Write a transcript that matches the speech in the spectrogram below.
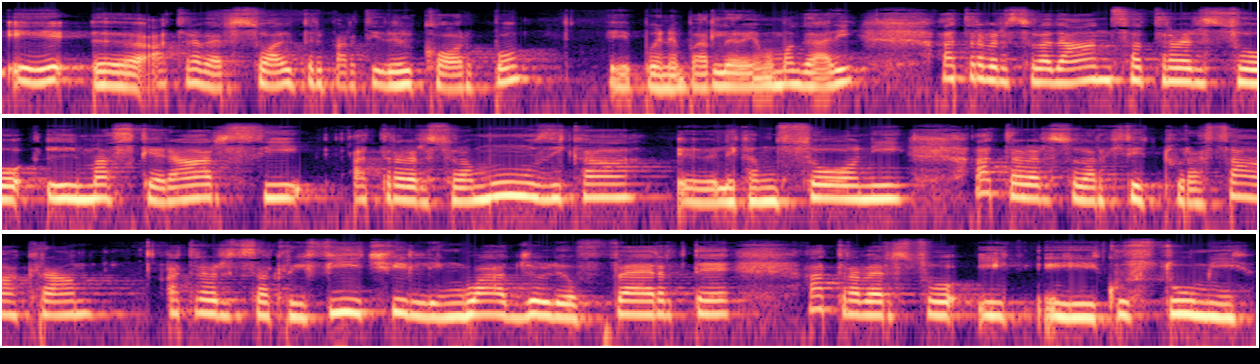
e eh, attraverso altre parti del corpo e poi ne parleremo magari, attraverso la danza, attraverso il mascherarsi, attraverso la musica, eh, le canzoni, attraverso l'architettura sacra, attraverso i sacrifici, il linguaggio, le offerte, attraverso i, i costumi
